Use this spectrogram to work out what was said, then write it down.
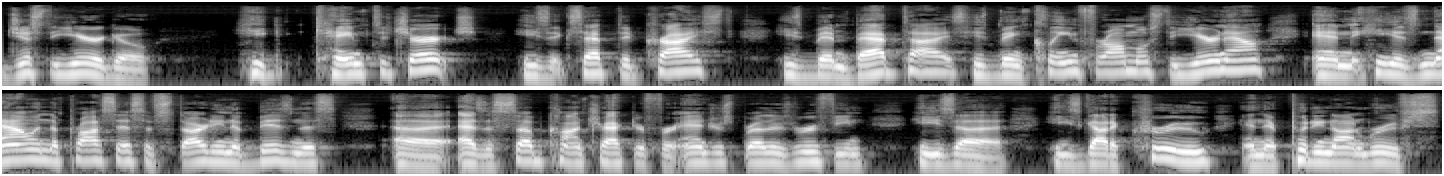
just a year ago, he came to church. He's accepted Christ. He's been baptized. He's been clean for almost a year now, and he is now in the process of starting a business uh, as a subcontractor for Andrus Brothers Roofing. He's uh, he's got a crew, and they're putting on roofs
